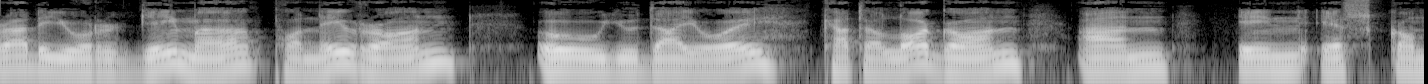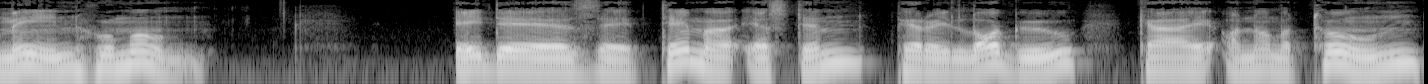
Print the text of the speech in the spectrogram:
radiurgema poneron o judaioi catalogon an in escomen humon. Ede ze tema estin perilogu kai onomaton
